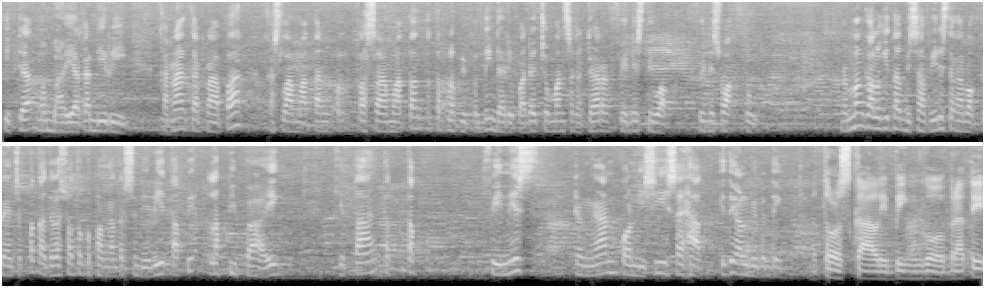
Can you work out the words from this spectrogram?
tidak membahayakan diri karena kenapa keselamatan keselamatan tetap lebih penting daripada cuman sekedar finish di waktu finish waktu Memang kalau kita bisa finish dengan waktu yang cepat adalah suatu kebanggaan tersendiri, tapi lebih baik kita tetap finish dengan kondisi sehat. Itu yang lebih penting. Betul sekali bingo. Berarti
